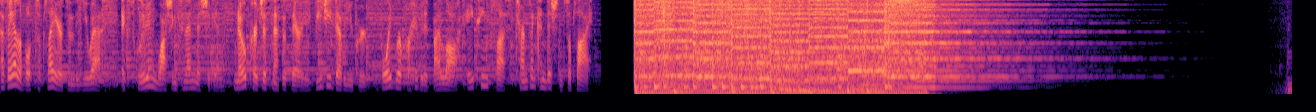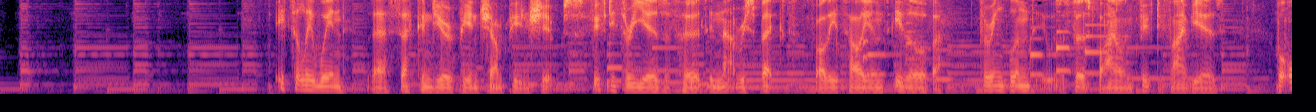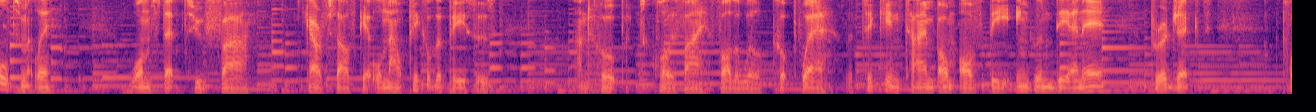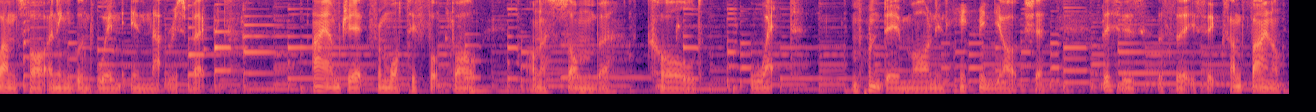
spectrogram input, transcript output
Available to players in the U.S., excluding Washington and Michigan. No purchase necessary. VGW Group. Void where prohibited by law. 18 plus. Terms and conditions apply. Italy win their second European Championships. 53 years of hurt in that respect for the Italians is over. For England, it was the first final in 55 years, but ultimately, one step too far. Gareth Southgate will now pick up the pieces and hope to qualify for the World Cup, where the ticking time bomb of the England DNA project plans for an England win in that respect. I am Jake from What If Football on a sombre, cold, wet Monday morning here in Yorkshire. This is the 36th and final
